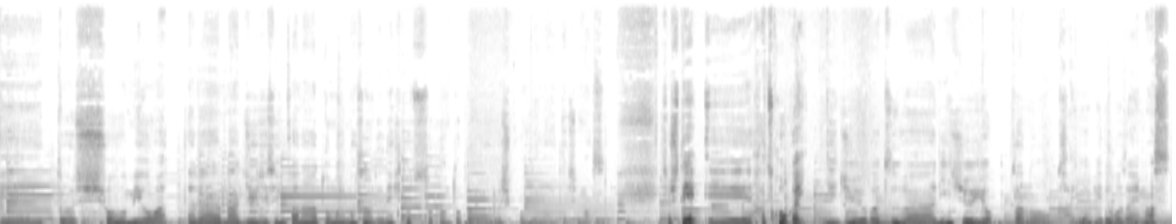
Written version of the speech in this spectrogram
えっ、ー、と、賞味終わったら、まあ、10時過ぎかなと思いますのでね、一つそこのところよろしくお願いいたします。そして、えー、初公開、10月は24日の火曜日でございます。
